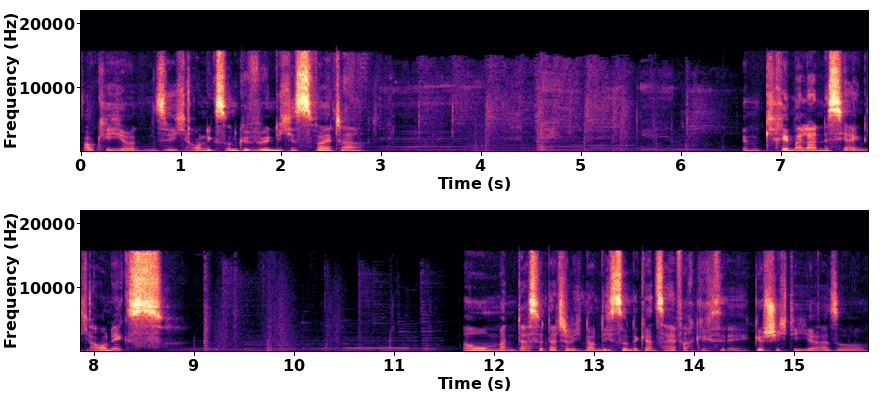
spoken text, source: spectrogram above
Okay, hier unten sehe ich auch nichts Ungewöhnliches weiter. Im Krämerland ist hier eigentlich auch nichts. Oh Mann, das wird natürlich noch nicht so eine ganz einfache Geschichte hier. Also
